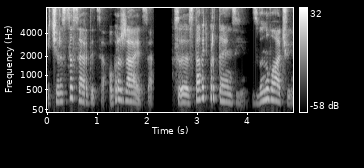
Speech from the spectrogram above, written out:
І через це сердиться, ображається, ставить претензії, звинувачує.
